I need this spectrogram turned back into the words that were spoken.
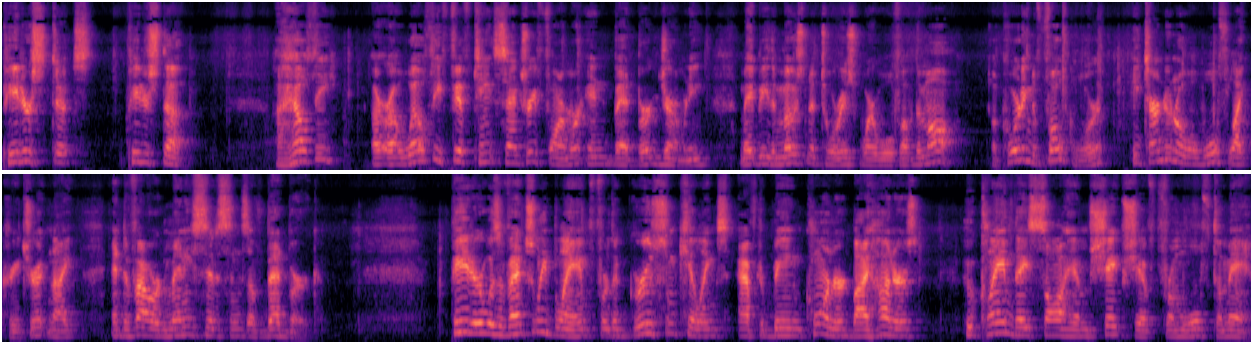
Peter, St- Peter Stubb, a healthy or a wealthy 15th century farmer in Bedburg, Germany, may be the most notorious werewolf of them all. According to folklore, he turned into a wolf-like creature at night and devoured many citizens of Bedburg. Peter was eventually blamed for the gruesome killings after being cornered by hunters who claimed they saw him shapeshift from wolf to man.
